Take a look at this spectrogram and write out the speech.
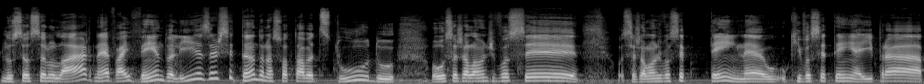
no seu celular, né, vai vendo ali, exercitando na sua tábua de estudo, ou seja lá onde você, ou seja lá onde você tem, né, o, o que você tem aí para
